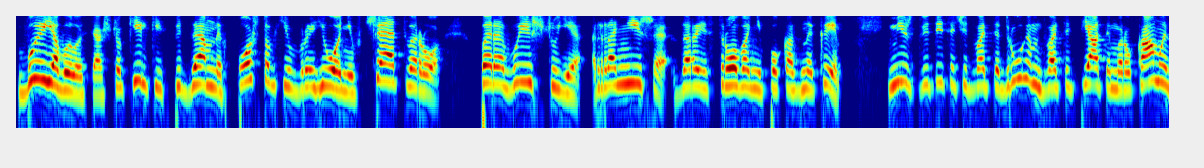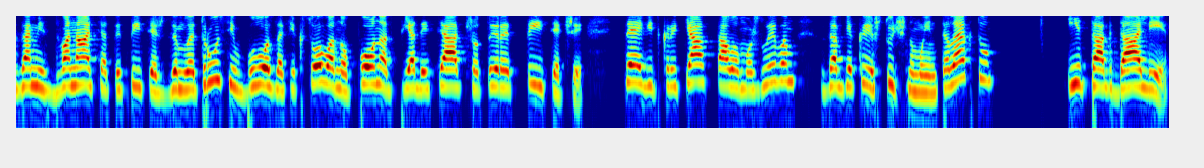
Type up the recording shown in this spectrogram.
Виявилося, що кількість підземних поштовхів в регіоні вчетверо перевищує раніше зареєстровані показники. Між 2022-2025 роками замість 12 тисяч землетрусів було зафіксовано понад 54 тисячі. Це відкриття стало можливим завдяки штучному інтелекту і так далі.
